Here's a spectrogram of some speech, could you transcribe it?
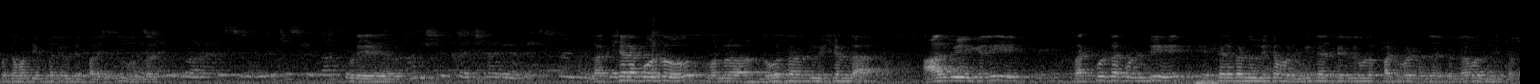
కొంతమంది ఇబ్బంది ఉండే పరిస్థితి ఉన్నది ఇప్పుడు లక్షల కోట్లు మన నోట్ల విషయంలో ఆర్బీఐకి వెళ్ళి ట్రక్కు ట్రక్కు నుండి ఎక్కడెక్కడ చూసినాం మనం మిగతా స్టేట్లు కూడా పట్టుబడిన సందర్భాలు చూసినాం.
